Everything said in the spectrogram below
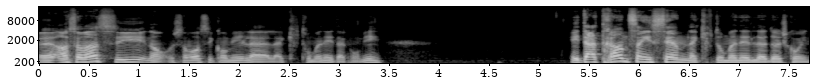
Euh, en ce moment, c'est. Non, je veux c'est combien la, la crypto-monnaie est à combien? Est à 35 cents la crypto-monnaie de la Dogecoin.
